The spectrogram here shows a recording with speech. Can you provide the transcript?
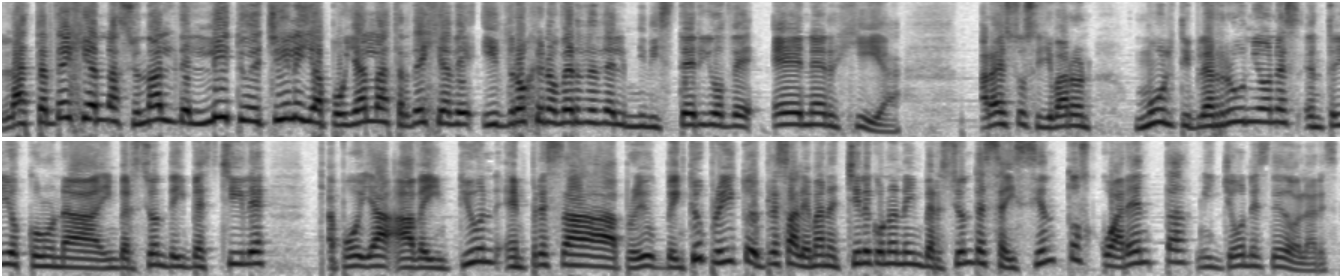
la Estrategia Nacional del Litio de Chile y apoyar la estrategia de hidrógeno verde del Ministerio de Energía. Para eso se llevaron múltiples reuniones, entre ellos con una inversión de Invest Chile que apoya a 21, empresa, proye- 21 proyectos de empresas alemanas en Chile con una inversión de 640 millones de dólares.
